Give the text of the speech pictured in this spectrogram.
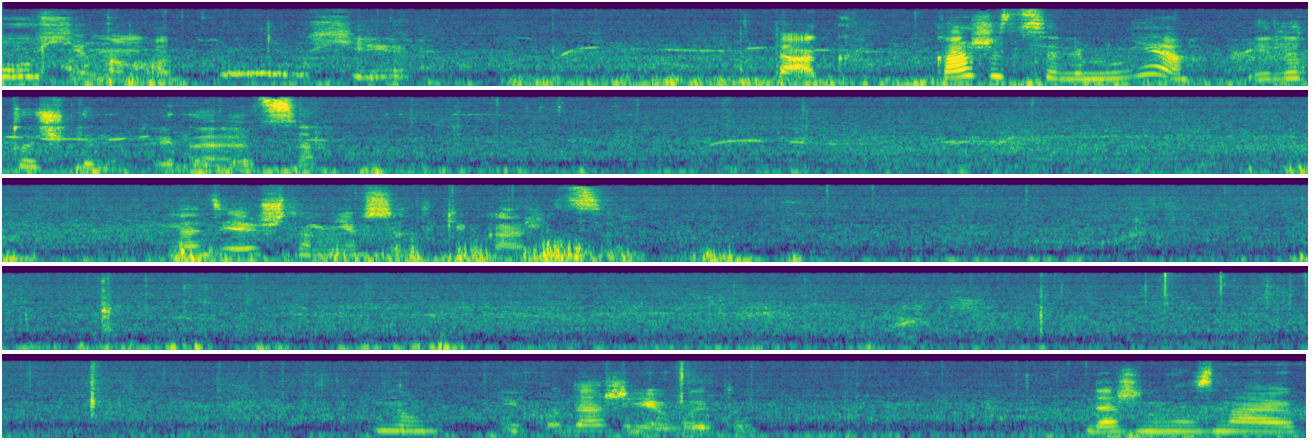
Ухи на макухи. Так, кажется ли мне, или тучки надвигаются? Надеюсь, что мне все-таки кажется. Ну, и куда же я выйду? Даже не знаю,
